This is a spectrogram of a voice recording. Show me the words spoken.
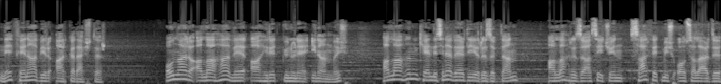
ne fena bir arkadaştır. Onlar Allah'a ve ahiret gününe inanmış, Allah'ın kendisine verdiği rızıktan Allah rızası için sarf etmiş olsalardı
